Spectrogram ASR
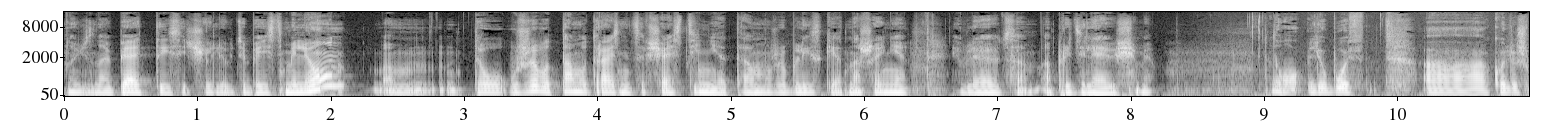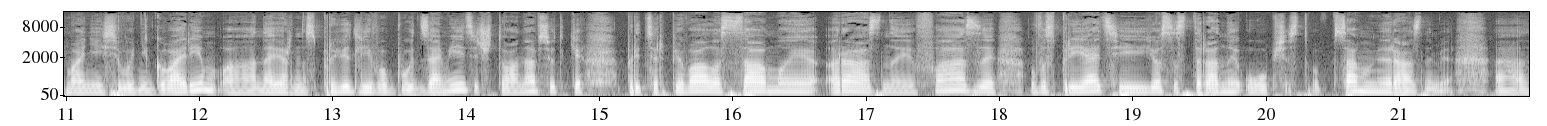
ну, не знаю, 5 тысяч или у тебя есть миллион, то уже вот там вот разницы в счастье нет, там уже близкие отношения являются определяющими. Ну, любовь, а, коль уж мы о ней сегодня говорим, а, наверное, справедливо будет заметить, что она все-таки претерпевала самые разные фазы восприятия ее со стороны общества, самыми разными. А,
